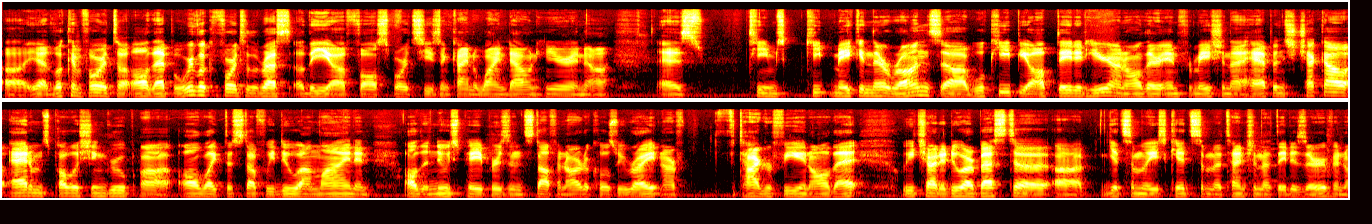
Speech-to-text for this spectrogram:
Uh, yeah, looking forward to all that, but we're looking forward to the rest of the uh, fall sports season kind of wind down here, and uh, as teams keep making their runs. Uh, we'll keep you updated here on all their information that happens. Check out Adams Publishing Group, uh, all like the stuff we do online and all the newspapers and stuff and articles we write and our photography and all that. We try to do our best to uh, get some of these kids some attention that they deserve and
